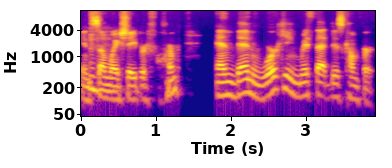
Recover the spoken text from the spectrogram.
in some Mhm. way, shape, or form, and then working with that discomfort.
